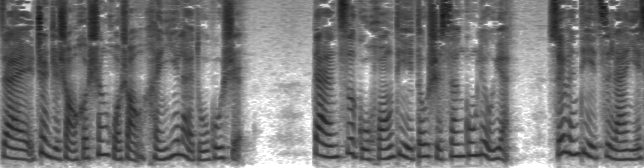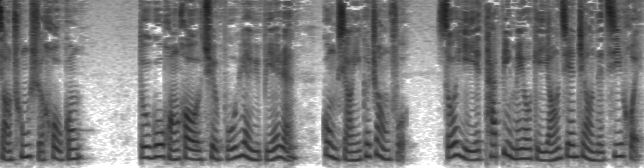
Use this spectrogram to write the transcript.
在政治上和生活上很依赖独孤氏，但自古皇帝都是三宫六院，隋文帝自然也想充实后宫。独孤皇后却不愿与别人共享一个丈夫，所以她并没有给杨坚这样的机会。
